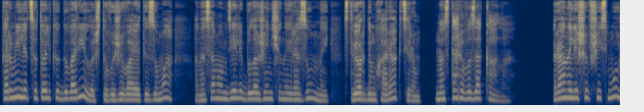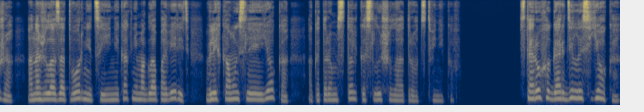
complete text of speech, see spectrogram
Кормилица только говорила, что выживает из ума, а на самом деле была женщиной разумной, с твердым характером, но старого закала. Рано лишившись мужа, она жила затворницей и никак не могла поверить в легкомыслие Йока, о котором столько слышала от родственников. Старуха гордилась Йока,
